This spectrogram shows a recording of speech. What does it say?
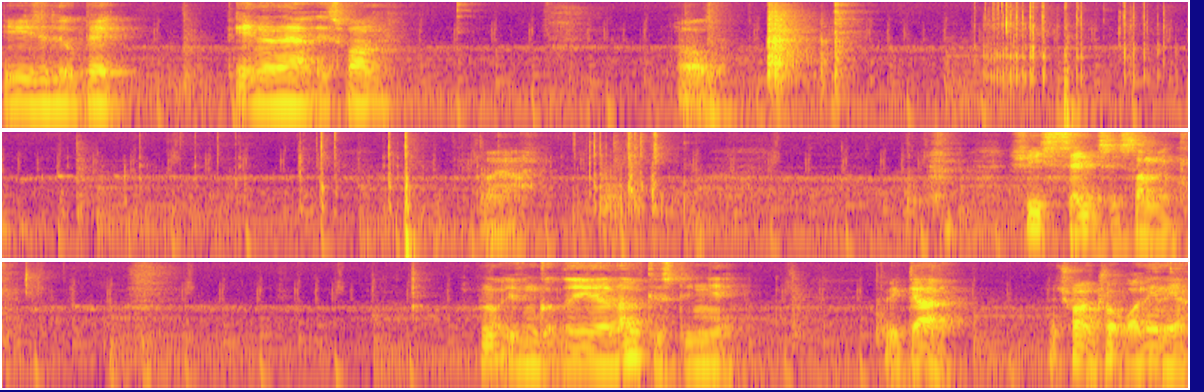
Use a little bit in and out this one. Oh. Wow. she senses something. Not even got the uh, locust in yet. There we go. I'll try and drop one in here.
